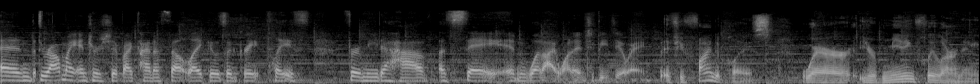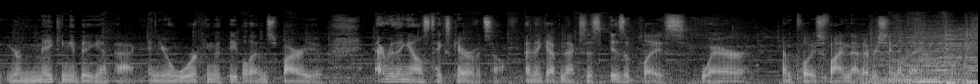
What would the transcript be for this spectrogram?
And throughout my internship, I kind of felt like it was a great place for me to have a say in what I wanted to be doing. If you find a place where you're meaningfully learning, you're making a big impact, and you're working with people that inspire you, everything else takes care of itself. I think AppNexus is a place where employees find that every single day.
